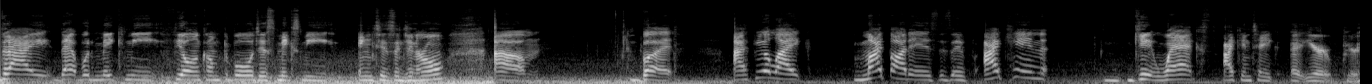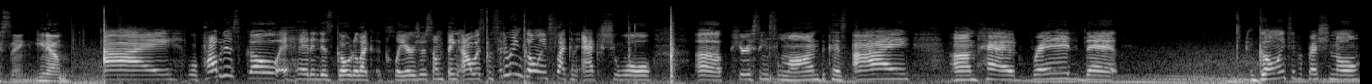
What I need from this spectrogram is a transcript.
that I that would make me feel uncomfortable just makes me anxious in general. Um, but I feel like my thought is is if I can get waxed, I can take a ear piercing, you know? I will probably just go ahead and just go to like a Claire's or something. I was considering going to like an actual uh, piercing salon because I um, had read that going to professional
